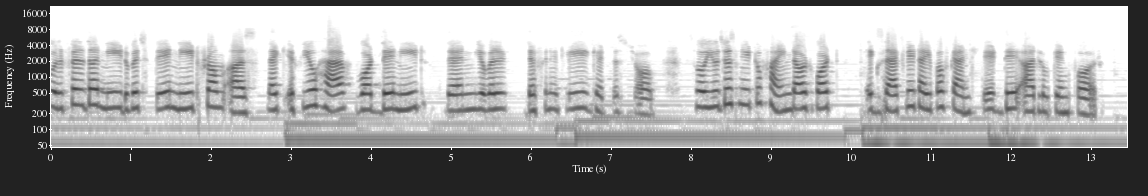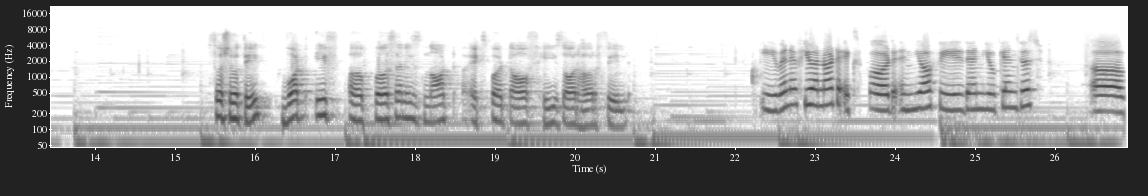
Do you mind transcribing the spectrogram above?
fulfill the need which they need from us. Like if you have what they need, then you will definitely get this job. So you just need to find out what exactly type of candidate they are looking for. So, Shruti, what if a person is not expert of his or her field? Even if you are not expert in your field, then you can just uh,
